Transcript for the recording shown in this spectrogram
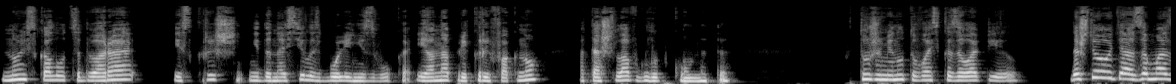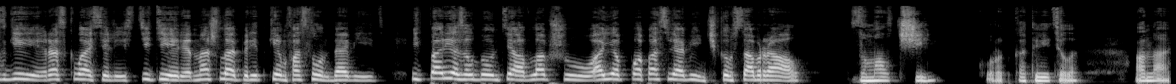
но из колодца двора из крыш не доносилось более ни звука, и она, прикрыв окно, отошла вглубь комнаты. В ту же минуту Васька завопил. «Да что у тебя за мозги расквасились, тетеря? Нашла перед кем фасон давить. Ведь порезал бы он тебя в лапшу, а я попосля венчиком собрал». «Замолчи», — коротко ответила она,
